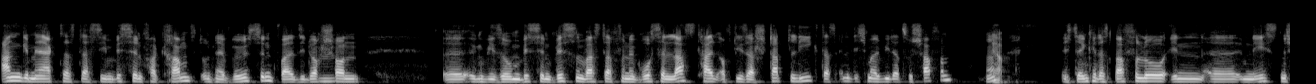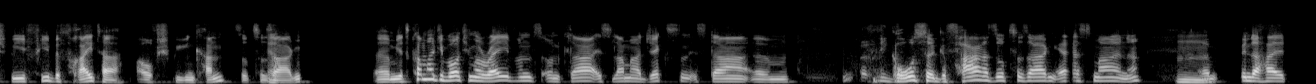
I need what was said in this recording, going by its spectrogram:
angemerkt hast, dass sie ein bisschen verkrampft und nervös sind, weil sie doch mhm. schon äh, irgendwie so ein bisschen wissen, was da für eine große Last halt auf dieser Stadt liegt, das endlich mal wieder zu schaffen. Ne? Ja. Ich denke, dass Buffalo in, äh, im nächsten Spiel viel befreiter aufspielen kann, sozusagen. Ja. Ähm, jetzt kommen halt die Baltimore Ravens und klar, ist Lama Jackson ist da ähm, die große Gefahr sozusagen erstmal. Ne? Mhm. Ähm, bin da halt,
